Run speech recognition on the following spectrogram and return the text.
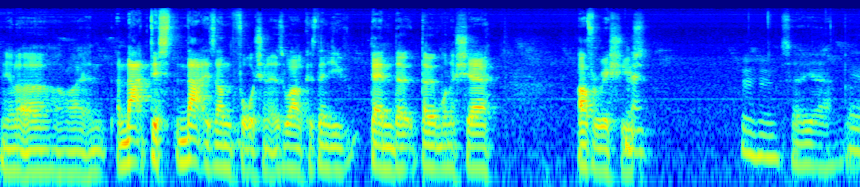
And you're like, oh, all right, and and that dis- and that is unfortunate as well because then you then don't, don't want to share other issues. No. Mm-hmm. So yeah, but, yeah,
